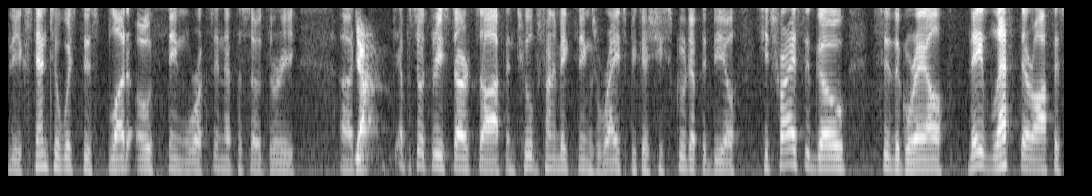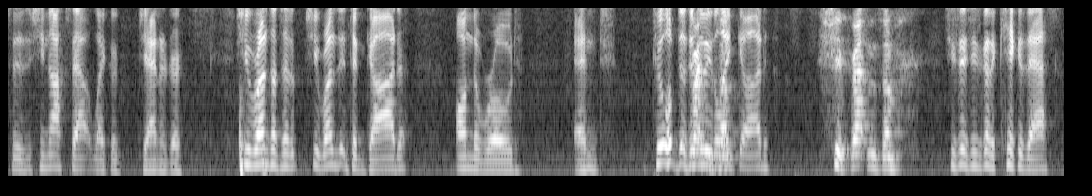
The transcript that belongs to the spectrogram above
the extent to which this blood oath thing works in episode three. Uh, Yeah. Episode three starts off, and Tulip's trying to make things right because she screwed up the deal. She tries to go to the Grail. They've left their offices. She knocks out like a janitor. She runs onto she runs into God on the road, and Tulip doesn't really him. like God. She threatens him. She says she's going to kick his ass.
